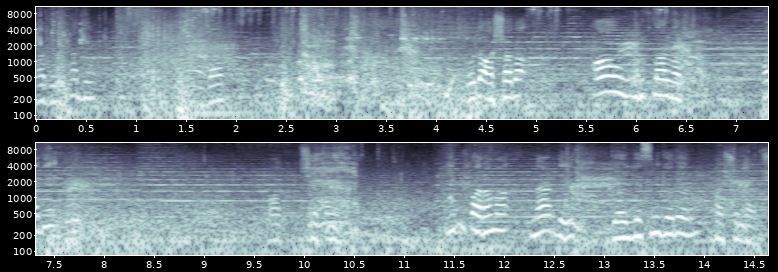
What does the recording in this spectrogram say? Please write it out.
Hadi hadi. Güzel. Burada aşağıda Au vuruklar var. Hadi. Bak bir şey. İp var ama nerede? Gölgesini görüyorum. Ha şuradaymış.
